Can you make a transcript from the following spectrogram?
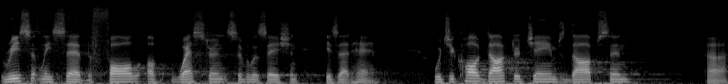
recently said the fall of Western civilization is at hand. Would you call Dr. James Dobson, uh,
